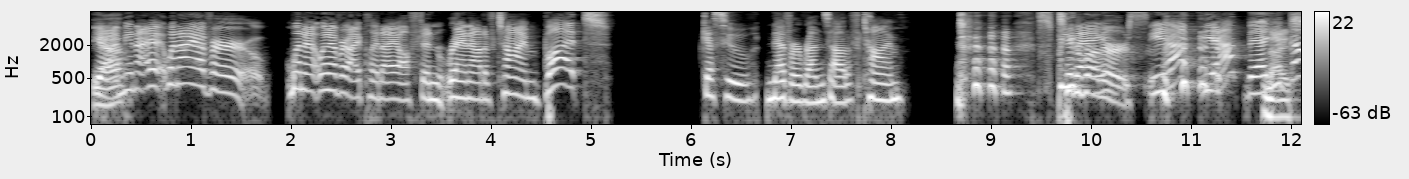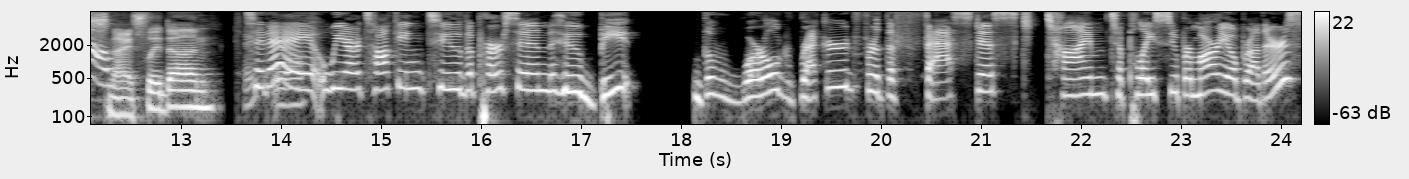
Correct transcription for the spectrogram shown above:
Yeah, I mean, I, when I ever, when I, whenever I played, I often ran out of time. But guess who never runs out of time? Speedrunners. Yeah, yeah. There nice, you go. nicely done. Thank Today we are talking to the person who beat the world record for the fastest time to play Super Mario Brothers.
